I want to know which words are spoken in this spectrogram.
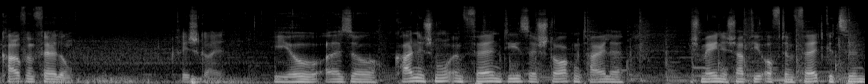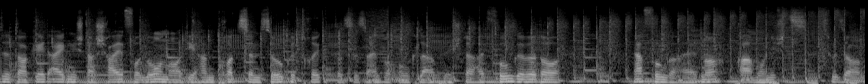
Kaufempfehlung. Richtig geil. Jo, also kann ich nur empfehlen, diese starken Teile. Ich meine, ich habe die oft im Feld gezündet, da geht eigentlich der Schall verloren, aber die haben trotzdem so gedrückt, das ist einfach unglaublich. Da hat Funke wieder ja, Funke halt, ne? Brauchen wir nichts zu sagen.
